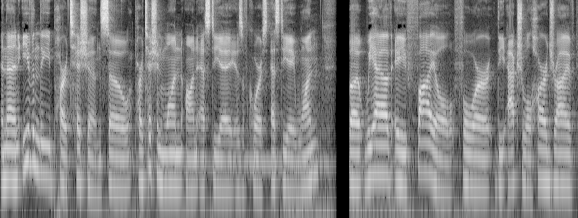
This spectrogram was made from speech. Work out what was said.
And then even the partition, so partition 1 on SDA is of course SDA1, but we have a file for the actual hard drive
